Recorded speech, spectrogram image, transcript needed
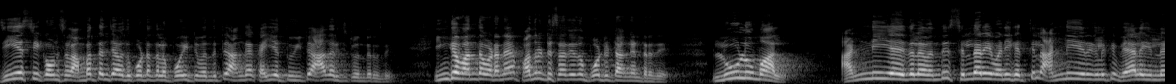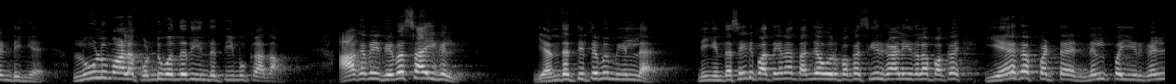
ஜிஎஸ்டி கவுன்சில் ஐம்பத்தஞ்சாவது கூட்டத்தில் போயிட்டு வந்துட்டு அங்கே கையை தூக்கிட்டு ஆதரிச்சிட்டு வந்துடுது இங்கே வந்த உடனே பதினெட்டு சதவீதம் போட்டுட்டாங்கன்றது. லூலு மால் அந்நிய இதில் வந்து சில்லறை வணிகத்தில் அந்நியர்களுக்கு வேலை இல்லைன்றீங்க. லூலு மாலை கொண்டு வந்தது இந்த திமுக தான். ஆகவே விவசாயிகள் எந்த திட்டமும் இல்லை. நீங்கள் இந்த சைடு பார்த்தீங்கன்னா தஞ்சாவூர் பக்கம் சீர்காழி இதெல்லாம் பக்கம் ஏகப்பட்ட நெல் பயிர்கள்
